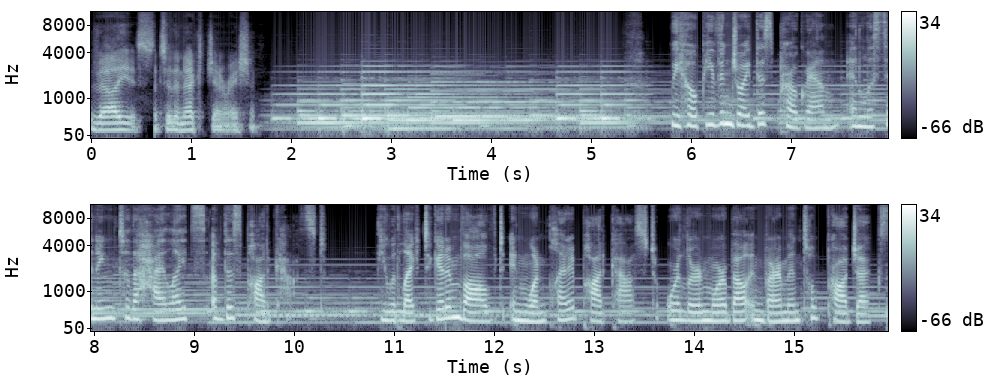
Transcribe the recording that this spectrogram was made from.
values to the next generation. We hope you've enjoyed this program and listening to the highlights of this podcast. If you would like to get involved in One Planet Podcast or learn more about environmental projects,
